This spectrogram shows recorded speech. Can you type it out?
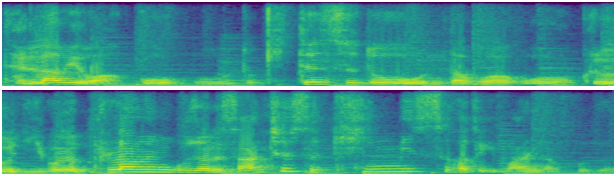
델랍이 왔고 뭐 또 키텐스도 온다고 하고 그리고 이번에 플라멩구전에 산체스 킹미스가 되게 많이 났거든.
